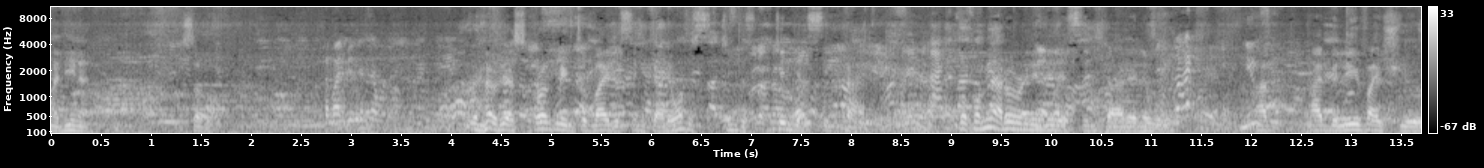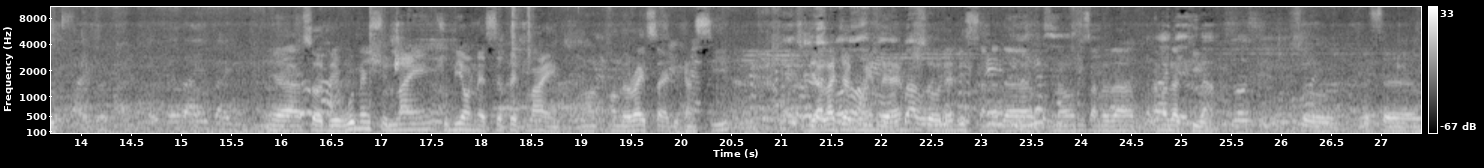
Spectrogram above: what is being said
Medina. So they are struggling to buy the SIM card. They want to change, the, change their SIM card. So for me, I don't really need a SIM card anyway. I, I believe I should. Yeah, so the women should line should be on a separate line on, on the right side. You can see the Alhaja going there. So then this is another, you know, this is another another queue. So it's uh,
